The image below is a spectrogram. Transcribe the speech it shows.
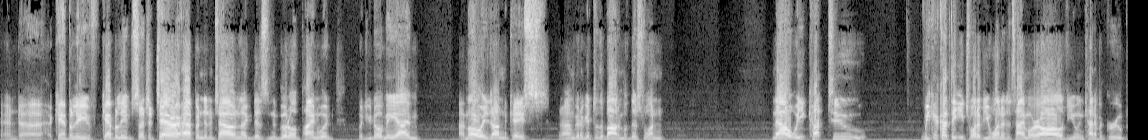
and uh, I can't believe can't believe such a terror happened in a town like this in the good old Pinewood. But you know me, I'm I'm always on the case, and I'm gonna get to the bottom of this one. Now we cut to we could cut to each one of you one at a time, or all of you in kind of a group,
